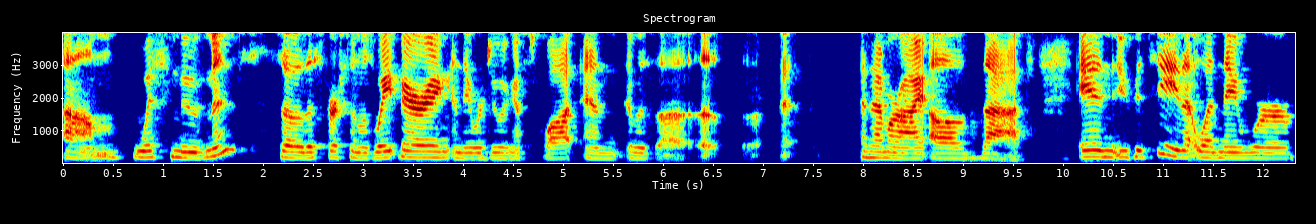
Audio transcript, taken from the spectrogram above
um, with movement. So this person was weight bearing, and they were doing a squat, and it was a, a, a an MRI of that. And you could see that when they were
